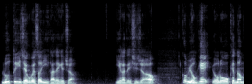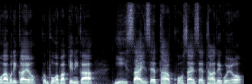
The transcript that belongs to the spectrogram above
루트 2 제곱에서 2가 되겠죠. 이해가 되시죠? 그럼 요게 요렇게 넘어가 버릴까요? 그럼 부호가 바뀌니까 2 사인 세타 코사인 세타가 되고요.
